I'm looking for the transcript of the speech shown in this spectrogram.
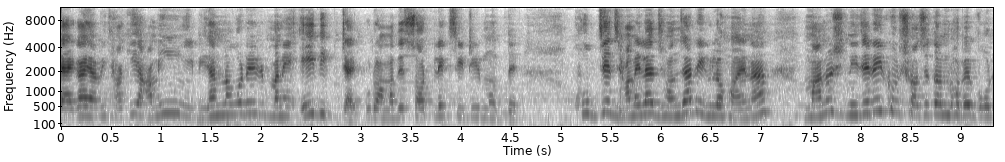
জায়গায় আমি থাকি, আমি বিধাননগরের মানে এই দিকটায়, পুরো আমাদের সল্টলেক সিটির মধ্যে। খুব যে ঝামেলা, ঝঞ্ঝাট এগুলো হয় না। মানুষ নিজেরাই খুব সচেতনভাবে ভোট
